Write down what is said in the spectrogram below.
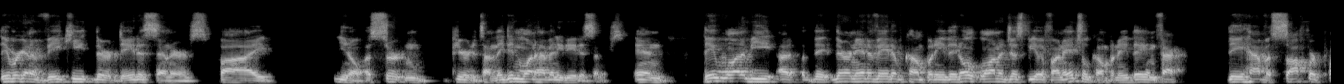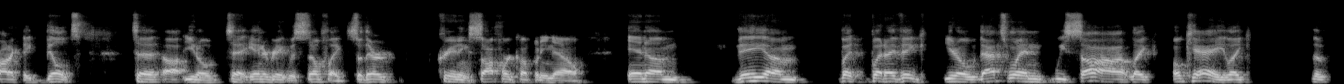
they were going to vacate their data centers by you know a certain period of time. They didn't want to have any data centers, and they want to be a, they, they're an innovative company. They don't want to just be a financial company. They in fact they have a software product they built to uh, you know to integrate with Snowflake. So they're creating software company now, and um, they um, but but I think you know that's when we saw like okay, like the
